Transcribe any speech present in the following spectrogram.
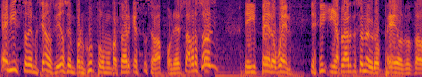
He visto demasiados videos en Pornhub como para saber que esto se va a poner sabrosón. Y, pero bueno, y hablar de son europeos, o sea,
